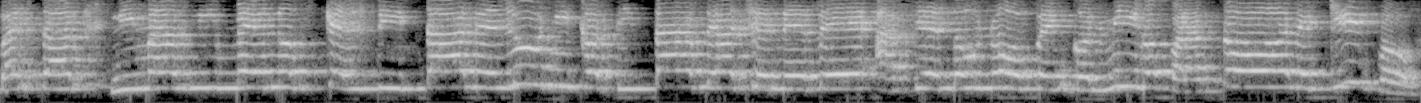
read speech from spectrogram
va a estar ni más ni menos que el titán, el único titán de HND haciendo un open conmigo para todo el equipo,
